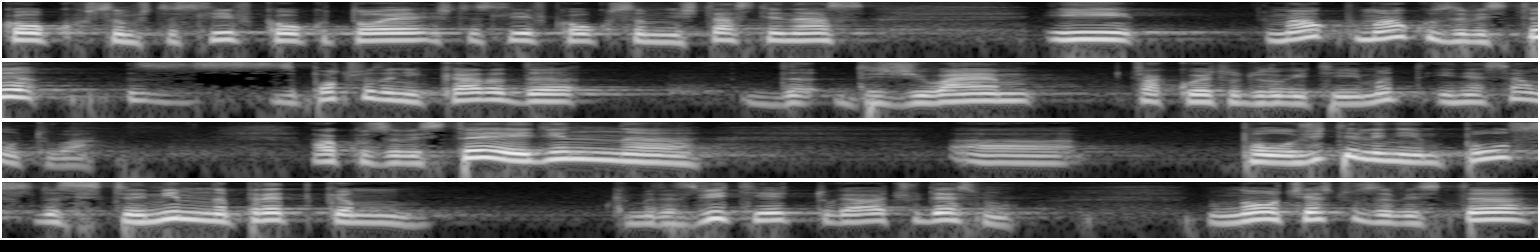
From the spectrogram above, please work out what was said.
колко съм щастлив, колко той е щастлив, колко съм нещастен аз. И малко по малко завистта започва да ни кара да, да, да желаем това, което другите имат и не само това. ако завистта е един а, а, положителен импулс да се стремим напред към, към развитие, тогава е чудесно. Но много често завистта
